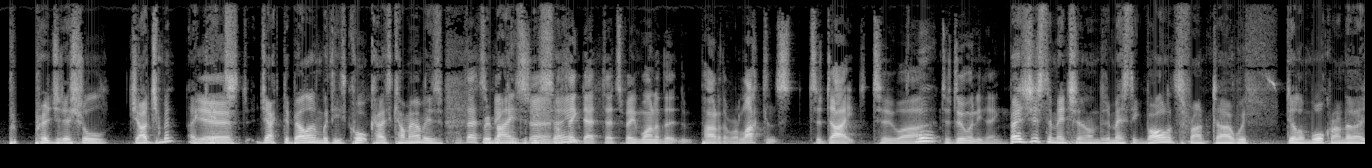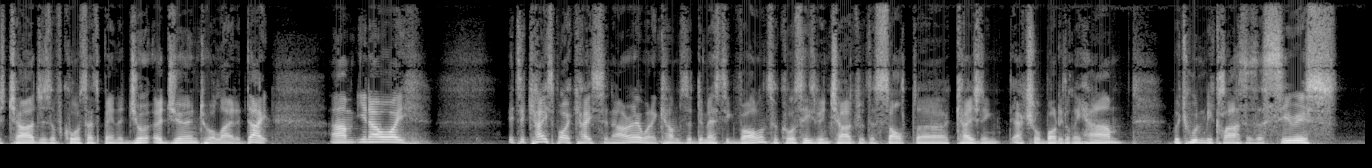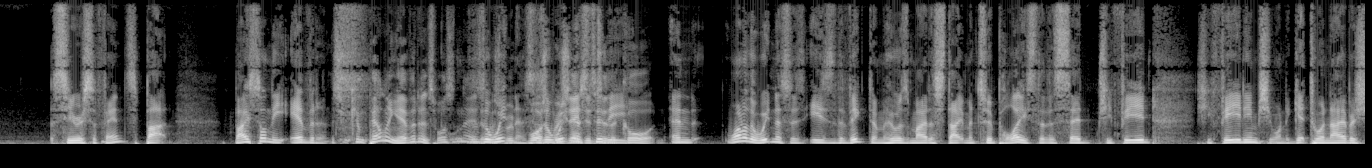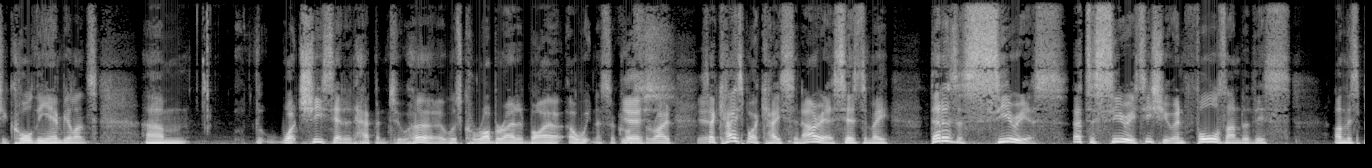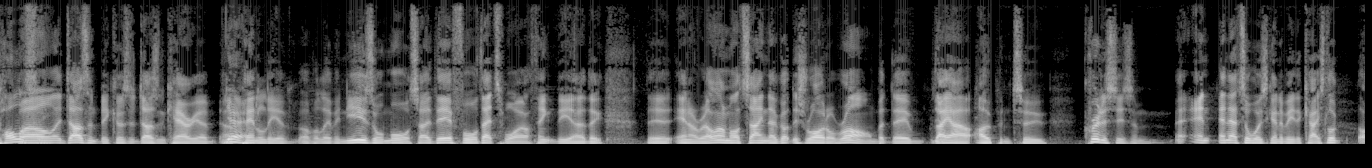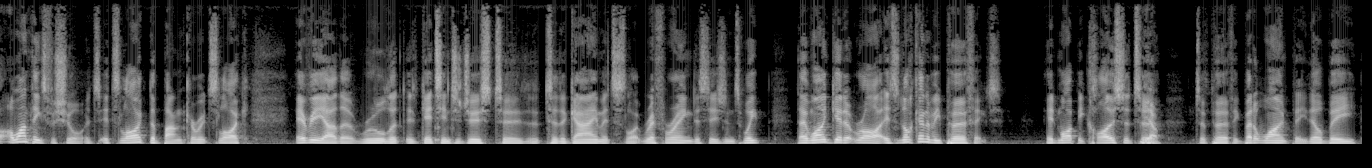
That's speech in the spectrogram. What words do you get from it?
p- prejudicial judgment against Jack de Belin with his court case coming up is Well, that's remains to be seen. I think that that's been one of the part of the reluctance to date to uh, Well- to do anything. But just to mention on the domestic violence front uh, with Dylan Walker under those charges, of course, that's been adjour- adjourned to a later date. Um, you know, I it's a case by case scenario when it comes to domestic violence. Of course, he's been charged with assault uh, occasioning actual bodily harm, which wouldn't be classed as a serious serious offence, but based on the evidence, compelling evidence, wasn't there? there's that a was, witness. was There's a witness to, to, the, court. and one of the witnesses is the victim who has made a statement to police that has said she feared, she feared him. She wanted to get to a neighbour. She called the ambulance. Um, what she said had happened to her was corroborated by a, a witness across Yes, the road. yeah. So case by case scenario says to me that is a serious that's a serious issue and falls under this on this policy. Well, it doesn't because it doesn't carry a, a Yeah. penalty of, of 11 years or more. So therefore, that's why I think the uh, the the NRL. I'm not saying they've got this right or wrong, but they they are open to criticism, and and that's always going to be the case. Look, one thing's for sure, it's it's like the bunker. It's like every other rule that it gets introduced to the, to the game. It's like refereeing decisions. We they won't get it right. It's not going to be perfect. It might be closer to Yep. to perfect, but it won't be. There'll be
